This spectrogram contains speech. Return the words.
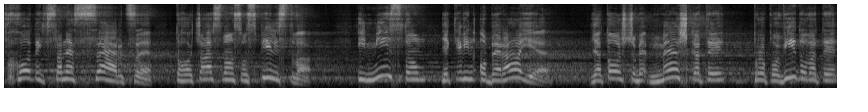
входить в саме серце тогочасного суспільства і містом, яке він обирає для того, щоб мешкати, проповідувати,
